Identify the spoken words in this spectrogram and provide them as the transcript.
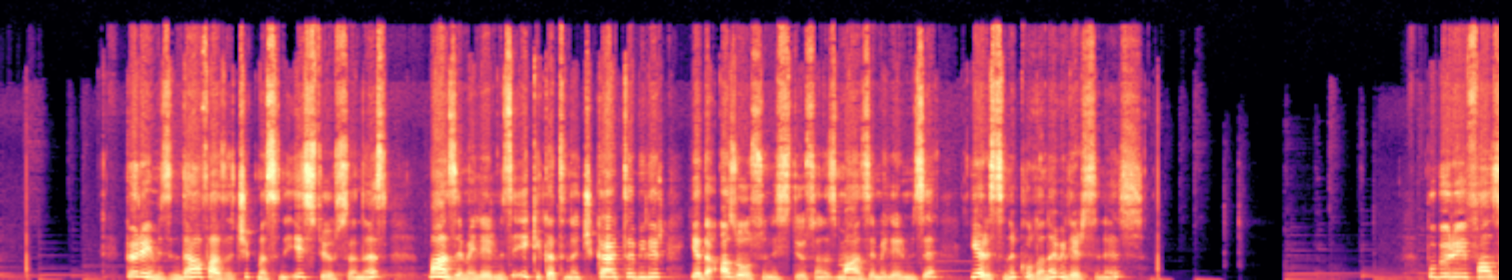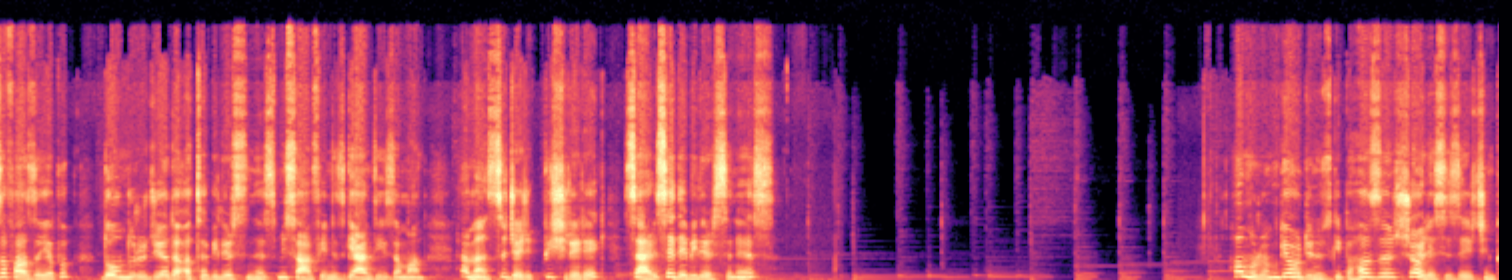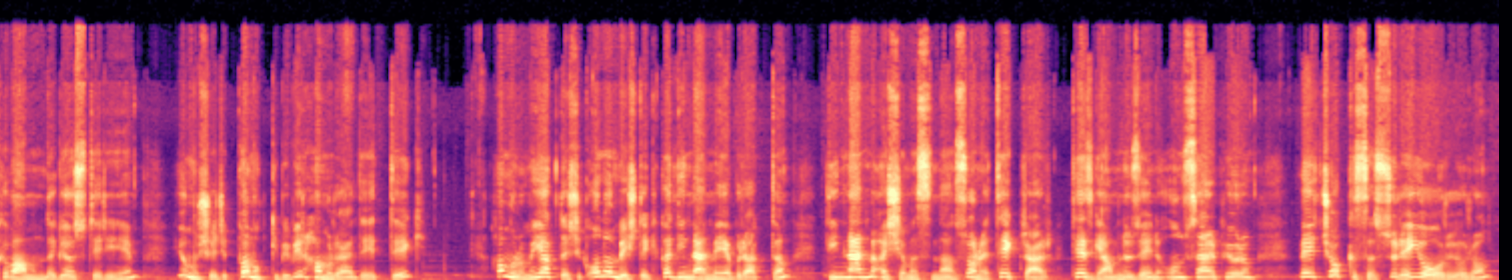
Böreğimizin daha fazla çıkmasını istiyorsanız malzemelerimizi iki katına çıkartabilir ya da az olsun istiyorsanız malzemelerimizi yarısını kullanabilirsiniz. Bu böreği fazla fazla yapıp dondurucuya da atabilirsiniz. Misafiriniz geldiği zaman hemen sıcacık pişirerek servis edebilirsiniz. Hamurum gördüğünüz gibi hazır. Şöyle sizler için kıvamını da göstereyim. Yumuşacık pamuk gibi bir hamur elde ettik. Hamurumu yaklaşık 10-15 dakika dinlenmeye bıraktım. Dinlenme aşamasından sonra tekrar tezgahımın üzerine un serpiyorum ve çok kısa süre yoğuruyorum.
